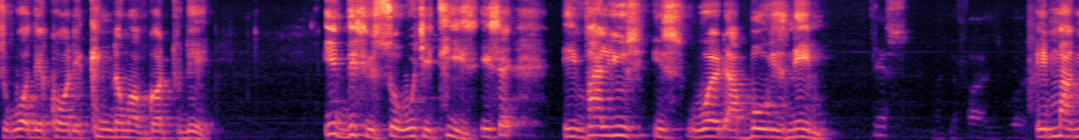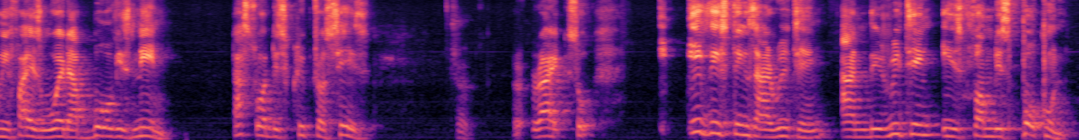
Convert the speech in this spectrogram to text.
to what they call the kingdom of God today. If this is so, which it is, he said he values his word above his name. Yes. He magnifies word above his name. That's what the scripture says. True. Right. So if these things are written and the written is from the spoken,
